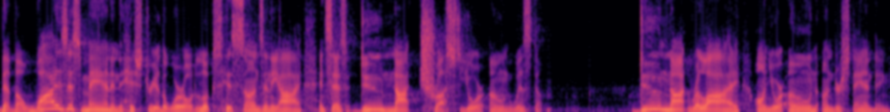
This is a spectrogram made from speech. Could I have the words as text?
That the wisest man in the history of the world looks his sons in the eye and says, Do not trust your own wisdom. Do not rely on your own understanding.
